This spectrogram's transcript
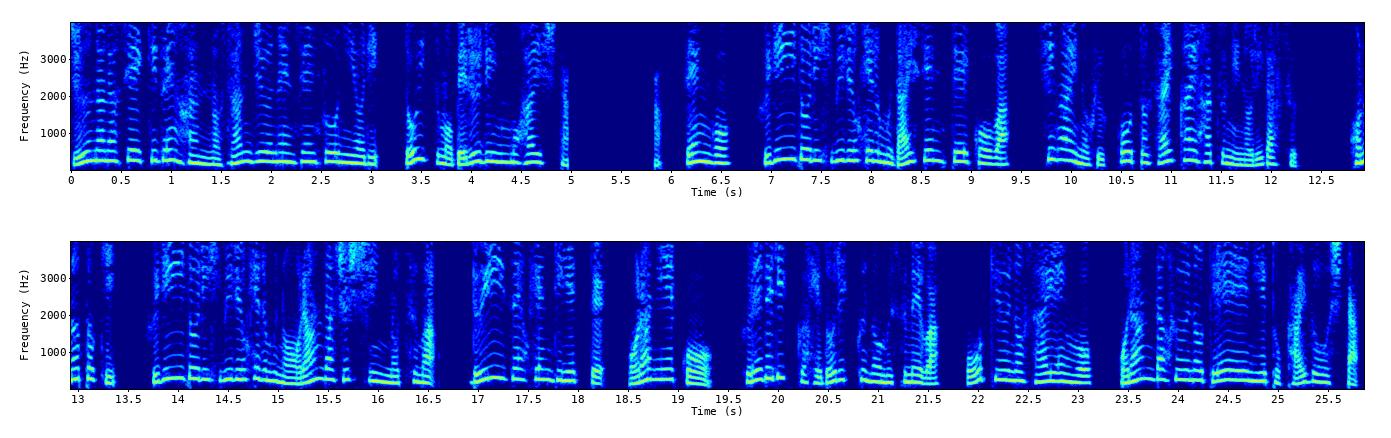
17世紀前半の30年戦争により、ドイツもベルリンも廃した。戦後、フリードリヒビルヘルム大戦帝公は、市街の復興と再開発に乗り出す。この時、フリードリヒビルヘルムのオランダ出身の妻、ルイーゼ・ヘンリエッテ、オラニエ公、フレデリック・ヘドリックの娘は、王宮の菜園をオランダ風の庭園へと改造した。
